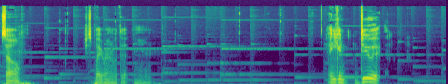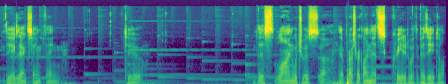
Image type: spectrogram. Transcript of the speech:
So just play around with it and and you can do it the exact same thing to this line which was uh, the stroke line that's created with the Bezier tool.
